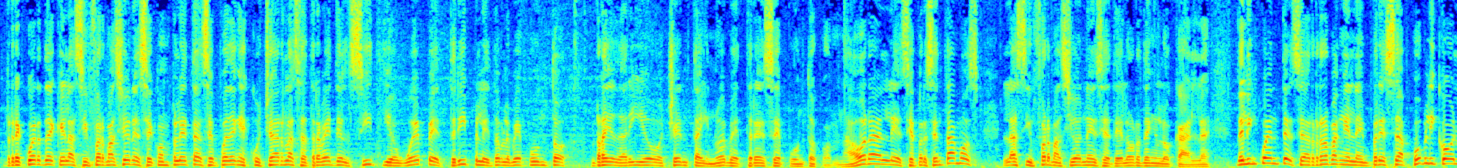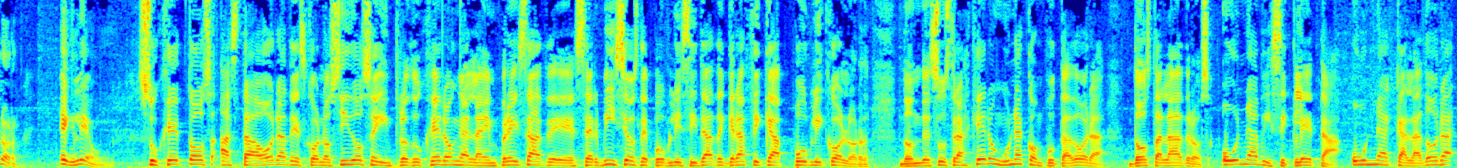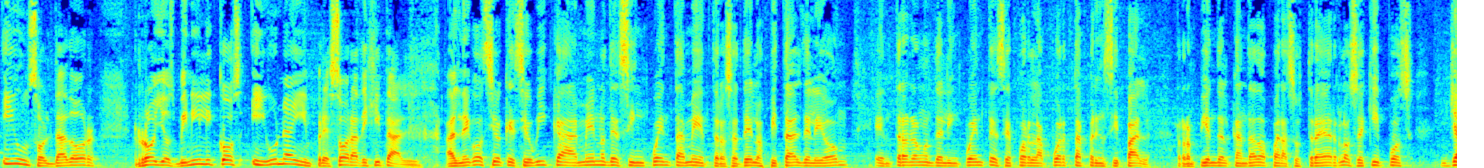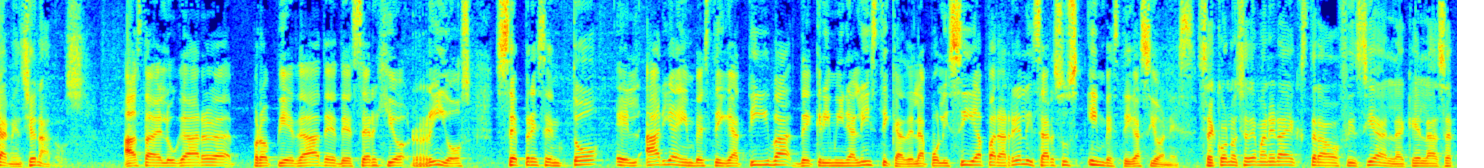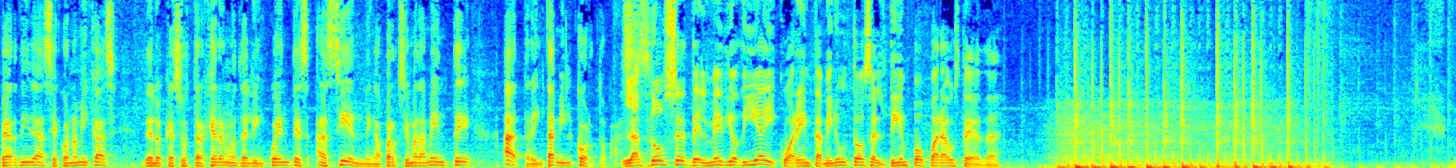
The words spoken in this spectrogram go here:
Recuerde que las informaciones se completan, se pueden escucharlas a través del sitio web www.radiodarío8913.com. Ahora les presentamos las informaciones del orden local. Delincuentes se roban en la empresa Público Olor en León. Sujetos hasta ahora desconocidos se introdujeron a la empresa de servicios de publicidad gráfica Publicolor, donde sustrajeron una computadora, dos taladros, una bicicleta, una caladora y un soldador, rollos vinílicos y una impresora digital. Al negocio que se ubica a menos de 50 metros del Hospital de León, entraron delincuentes por la puerta principal, rompiendo el candado para sustraer los equipos ya mencionados. Hasta el lugar eh, propiedad de, de, Sergio Ríos se presentó el área investigativa de criminalística de la policía para realizar sus investigaciones. Se conoce de manera extraoficial que las pérdidas económicas de lo que sustrajeron los delincuentes ascienden aproximadamente a 30 mil córdobas. Las 12 del mediodía y 40 minutos el tiempo para usted.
